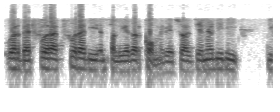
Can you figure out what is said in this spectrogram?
oor dit voordat voordat die installeerder kom. Jy weet, so as jy nou die die die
